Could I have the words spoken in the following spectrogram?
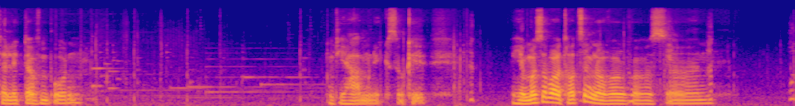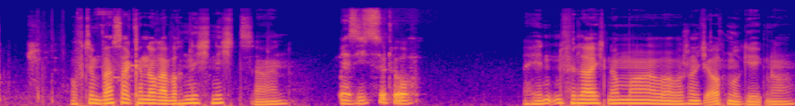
Der liegt auf dem Boden. Und die haben nichts, okay. Hier muss aber trotzdem noch irgendwo was sein. Auf dem Wasser kann doch einfach nicht nichts sein. Ja, siehst du doch. Hinten vielleicht nochmal, aber wahrscheinlich auch nur Gegner.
